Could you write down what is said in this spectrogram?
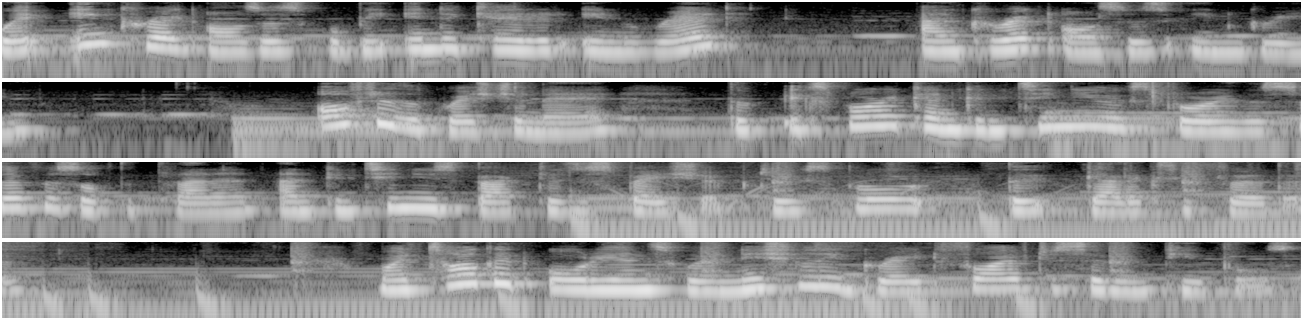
where incorrect answers will be indicated in red and correct answers in green. After the questionnaire, the explorer can continue exploring the surface of the planet and continues back to the spaceship to explore the galaxy further. My target audience were initially grade 5 to 7 pupils,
